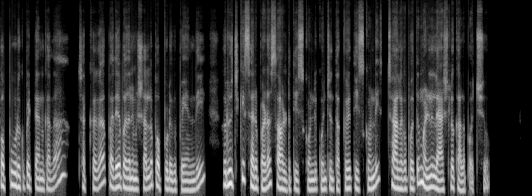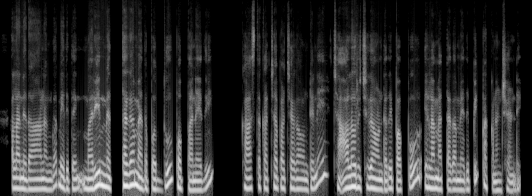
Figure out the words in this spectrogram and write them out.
పప్పు ఉడకపెట్టాను కదా! చక్కగా పదే 10 నిమిషాల్లో పప్పు ఉడికిపోయింది. రుచికి సరిపడా సాల్ట్ తీసుకోండి. కొంచెం తక్కువే తీసుకోండి. చాలకపోతే మళ్ళీ లాస్ట్‌లో కలపొచ్చు. అలా నిదానంగా మెదిపే మరీ మెత్తగా మెదపొద్దు పప్పనేది. కాస్త కచ్చాపచ్చాగా ఉంటేనే చాలా రుచిగా ఉంటది పప్పు. ఇలా మెత్తగా మెదిపి పక్కనుంచండి.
